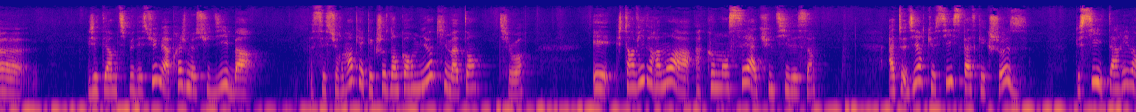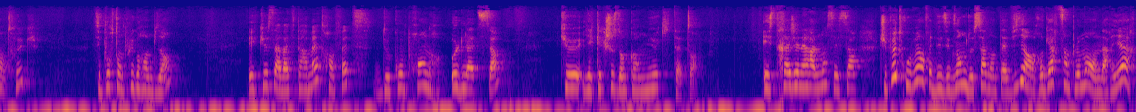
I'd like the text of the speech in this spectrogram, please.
Euh, j'étais un petit peu déçue mais après je me suis dit bah c'est sûrement qu'il y a quelque chose d'encore mieux qui m'attend tu vois. Et je t'invite vraiment à, à commencer à cultiver ça. À te dire que s'il se passe quelque chose que s'il t'arrive un truc c'est pour ton plus grand bien et que ça va te permettre en fait de comprendre au-delà de ça qu'il y a quelque chose d'encore mieux qui t'attend. Et très généralement, c'est ça. Tu peux trouver en fait des exemples de ça dans ta vie. Hein. Regarde simplement en arrière.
